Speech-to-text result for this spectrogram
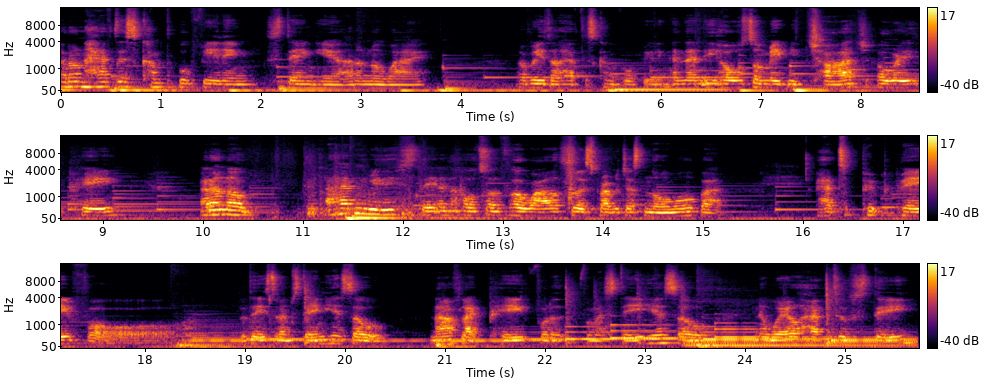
I don't have this comfortable feeling staying here. I don't know why. I really don't have this comfortable feeling. And then he also made me charge already pay. I don't know. I haven't really stayed in the hotel for a while, so it's probably just normal, but had to pay for the days that I'm staying here, so now I've like paid for the for my stay here, so in a way I'll have to stay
